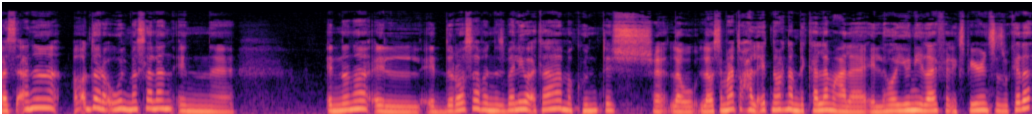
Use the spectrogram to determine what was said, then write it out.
بس أنا أقدر أقول مثلا إن إن أنا ال- الدراسة بالنسبة لي وقتها ما كنتش لو لو سمعتوا حلقتنا وإحنا بنتكلم على اللي هو uni life experiences وكده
